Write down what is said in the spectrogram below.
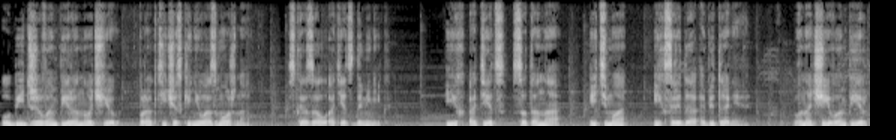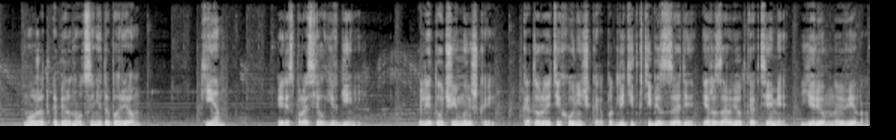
«Убить же вампира ночью практически невозможно», – сказал отец Доминик. Их отец – сатана, и тьма – их среда обитания. В ночи вампир может обернуться нетопырем. «Кем?» – переспросил Евгений. «Летучей мышкой, которая тихонечко подлетит к тебе сзади и разорвет когтями еремную вену»,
